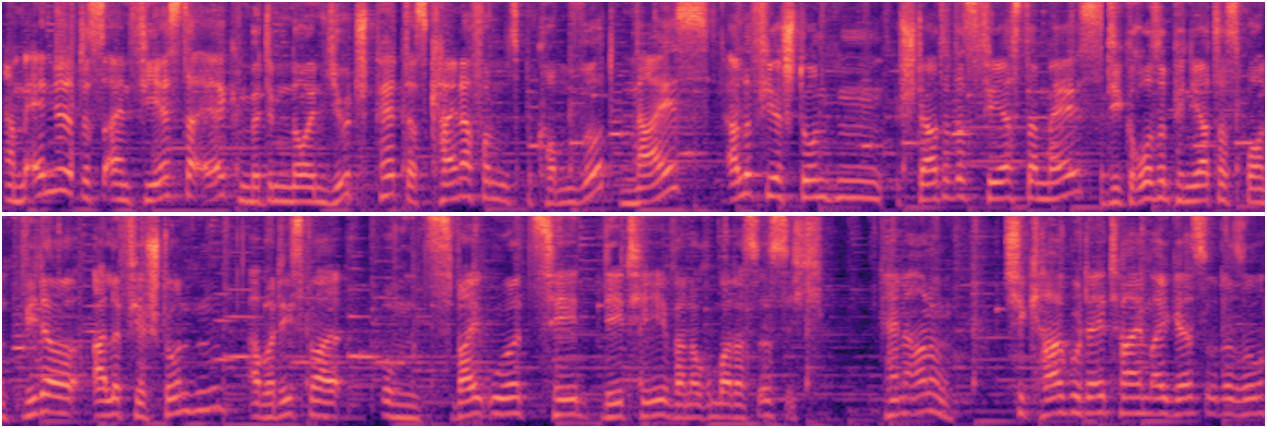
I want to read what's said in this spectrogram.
Am Ende ist ein Fiesta Egg mit dem neuen Huge Pad, das keiner von uns bekommen wird. Nice. Alle vier Stunden startet das Fiesta Maze. Die große Pinata spawnt wieder alle vier Stunden, aber diesmal um 2 Uhr CDT, wann auch immer das ist. Ich, keine Ahnung. Chicago Daytime, I guess, oder so.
